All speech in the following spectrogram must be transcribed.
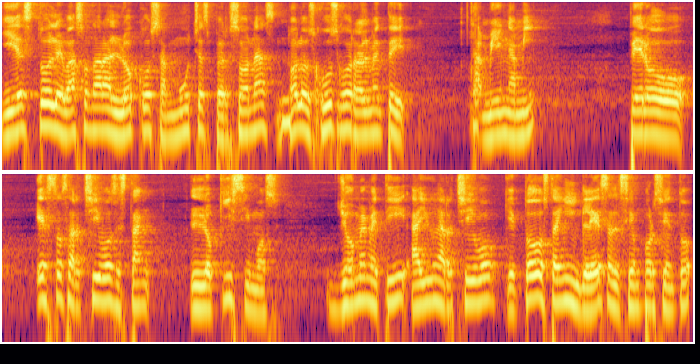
Y esto le va a sonar a locos a muchas personas. No los juzgo realmente, también a mí. Pero estos archivos están loquísimos. Yo me metí, hay un archivo que todo está en inglés al 100%.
